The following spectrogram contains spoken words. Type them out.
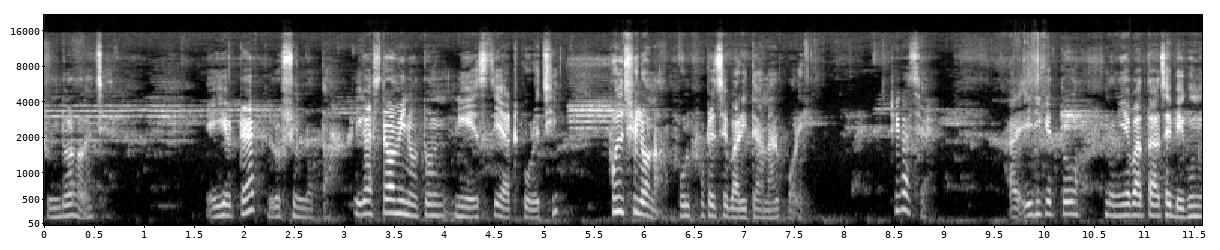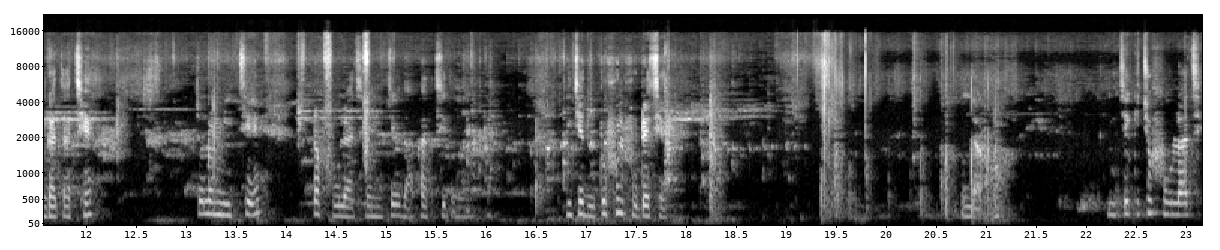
সুন্দর হয়েছে। এই হচ্ছে রসুন লতা। এই গাছটাও আমি নতুন নিয়ে এসেছি অ্যাড করেছি। ফুল ছিল না, ফুল ফুটেছে বাড়িতে আনার পরে, ঠিক আছে? আর এইদিকে তো ধনিয়া পাতা আছে, বেগুন গাছ আছে। চলো নিচে একটা ফুল আছে, নিচেও দেখাচ্ছি তোমাকে। নিচে দুটো ফুল ফুটেছে। দেখো, নিচে কিছু ফুল আছে।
